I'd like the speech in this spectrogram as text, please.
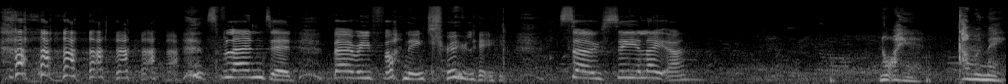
Splendid. Very funny, truly. So, see you later. Not here. Come with me.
